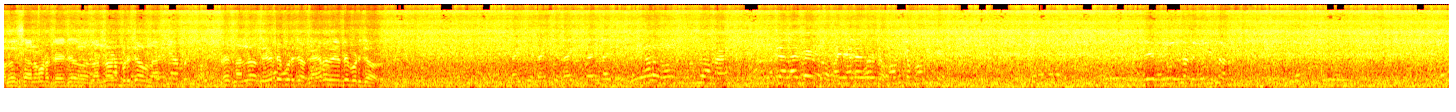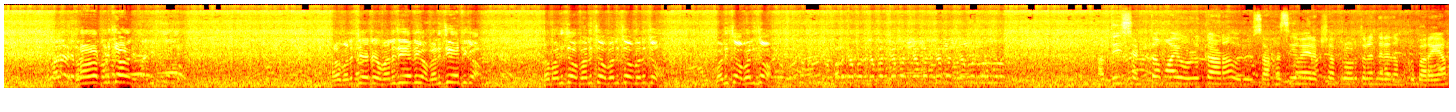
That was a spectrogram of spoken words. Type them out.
അത് ശകലം കൂടെ ടൈറ്റ് നല്ലോണം പിടിച്ചോളേ നല്ല നീട്ടി പിടിച്ചോ. കയറി നീട്ടി പിടിച്ചോ. വലിച്ചു കയറ്റിക്കോ വലിച്ചു കയറ്റിക്കോ വലിച്ചു കയറ്റിക്കോ വലിച്ചോ വലിച്ചോ വലിച്ചോ വലിച്ചോ. വലിച്ചോ വലിച്ചോ. അതിശക്തമായ ഒഴുക്കാണ് ഒരു സാഹസികമായ രക്ഷാപ്രവർത്തനം തന്നെ നമുക്ക് പറയാം.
